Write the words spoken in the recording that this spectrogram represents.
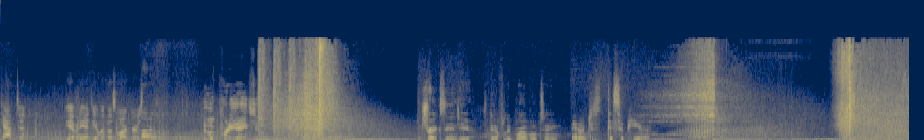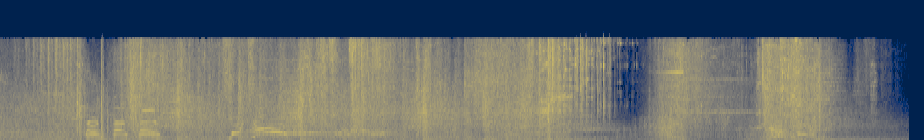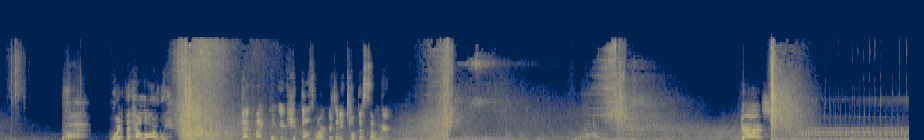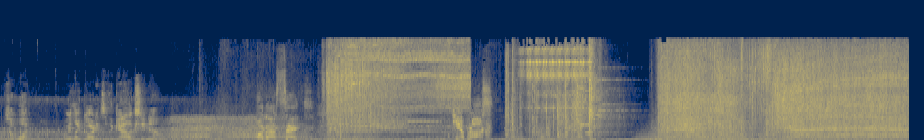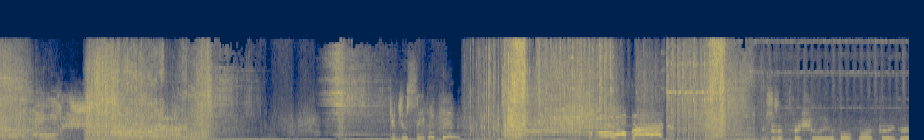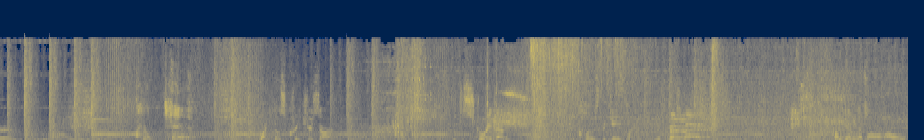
Captain, do you have any idea what those markers are? They look pretty ancient. The tracks end here. It's definitely Bravo team. They don't just disappear. Hell are we? That lightning, it hit those markers and it took us somewhere. Guys! So what? Are we like Guardians of the Galaxy now? On our six! Yeah, bros. Is officially above my pay grade. I don't care what those creatures are. We destroy them and close the gateway. Yes, ma'am. I'm getting us all home.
